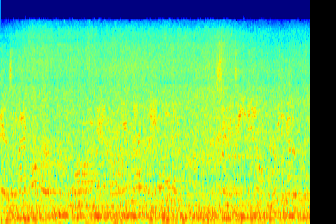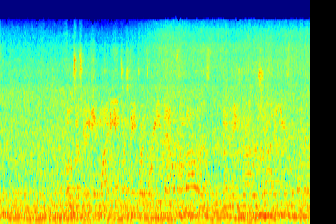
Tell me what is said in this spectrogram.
there to the back bumper. One hand on the way back, lane 11. 17 down, three to go. Folks, it's going to get mighty interesting for $3,000. None of these drivers shy to use the power.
